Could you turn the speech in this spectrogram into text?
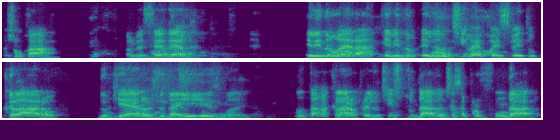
deixa um carro, ele não era, ele não, ele não tinha um reconhecimento claro do que era o judaísmo, não estava claro para ele, não tinha estudado, não tinha se aprofundado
